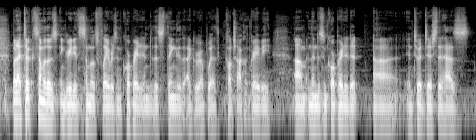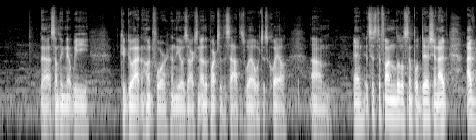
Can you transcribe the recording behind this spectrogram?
but I took some of those ingredients, some of those flavors, and incorporated it into this thing that I grew up with called chocolate gravy, um, and then just incorporated it uh, into a dish that has uh, something that we could go out and hunt for in the Ozarks and other parts of the South as well, which is quail. Um, and it's just a fun little simple dish. And I've, I've,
